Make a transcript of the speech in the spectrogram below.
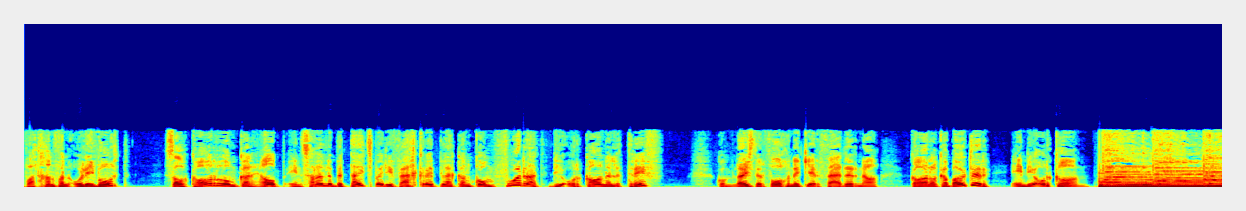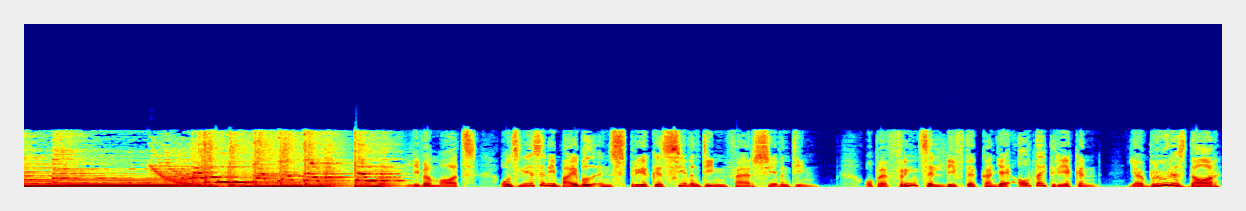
Wat gaan van Ollie word? Sal Karel hom kan help en sal hulle betyds by die wegkruipplek kan kom voordat die orkaan hulle tref? Kom luister volgende keer verder na Karel Kabouter en die orkaan. Liewe maats, ons lees in die Bybel in Spreuke 17 vers 17. Op 'n vriend se liefde kan jy altyd reken. Jou broer is daar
